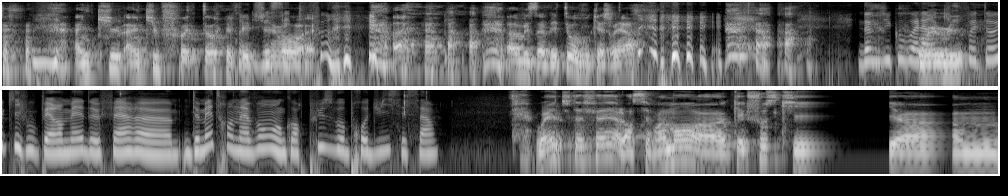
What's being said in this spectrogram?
un cube, un cube photo, Je sais effectivement. tout. Ah, vous savez tout, on vous cache rien. Donc du coup, voilà Oui, un oui. photo qui vous permet de faire, euh, de mettre en avant encore plus vos produits, c'est ça? Oui, tout à fait. Alors, c'est vraiment euh, quelque chose qui. Euh,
